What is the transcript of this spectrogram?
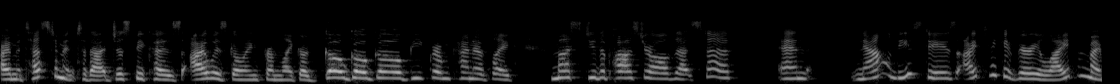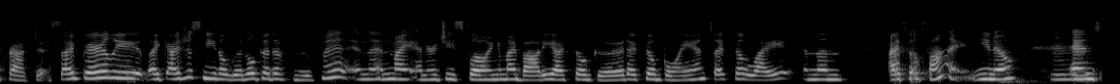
I'm a testament to that just because I was going from like a go, go, go, Bikram kind of like must do the posture, all of that stuff. And now these days I take it very light in my practice. I barely like I just need a little bit of movement and then my energy's flowing in my body. I feel good. I feel buoyant. I feel light and then I feel fine, you know? Mm-hmm. And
